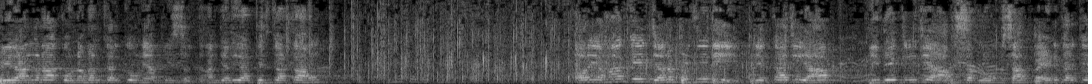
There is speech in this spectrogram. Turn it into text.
वीरांगना को नमन करके उन्हें अपनी श्रद्धांजलि अर्पित करता हूँ। यहाँ के जनप्रतिनिधि प्रियंका जी आप भी देख लीजिए आप सब लोगों के साथ बैठ करके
